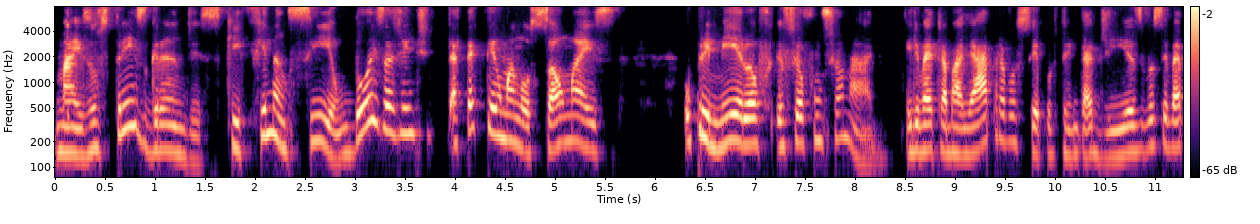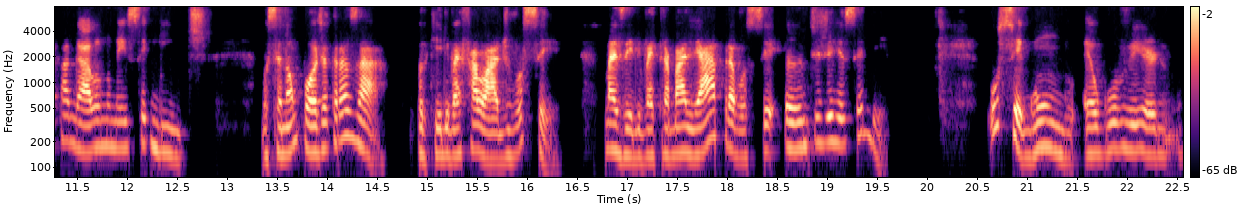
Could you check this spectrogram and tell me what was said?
mas os três grandes que financiam, dois a gente até tem uma noção, mas o primeiro é o, é o seu funcionário. Ele vai trabalhar para você por 30 dias e você vai pagá-lo no mês seguinte. Você não pode atrasar, porque ele vai falar de você, mas ele vai trabalhar para você antes de receber. O segundo é o governo.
